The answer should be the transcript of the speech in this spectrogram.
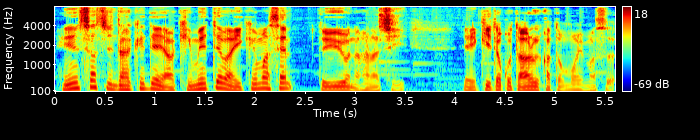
偏差値だけでは決めてはいけませんというような話、えー、聞いたことあるかと思います。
